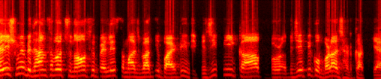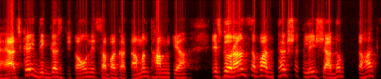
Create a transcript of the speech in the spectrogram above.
देश में विधानसभा चुनाव से पहले समाजवादी पार्टी ने बीजेपी का बीजेपी को बड़ा झटका दिया है। आज कई दिग्गज नेताओं ने सपा का दामन थाम लिया। इस दौरान सपा अध्यक्ष अखिलेश यादव ने कहा कि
